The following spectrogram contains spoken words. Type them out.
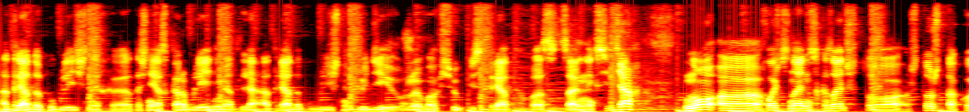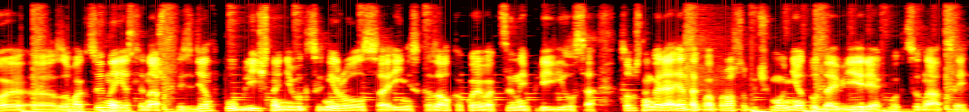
отряда публичных, э, точнее оскорблениями от, отряда публичных людей уже вовсю пестрят в социальных сетях – но э, хочется, наверное, сказать, что что же такое э, за вакцина, если наш президент публично не вакцинировался и не сказал, какой вакциной привился. Собственно говоря, это к вопросу, почему нету доверия к вакцинации.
